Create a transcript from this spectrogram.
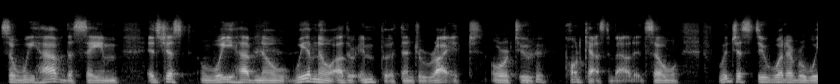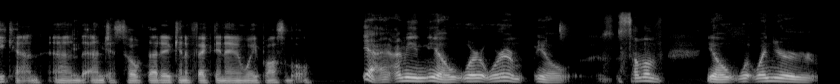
so we have the same. It's just we have no we have no other input than to write or to podcast about it. So we just do whatever we can, and and just hope that it can affect in any way possible yeah i mean you know we're we're you know some of you know w- when you're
